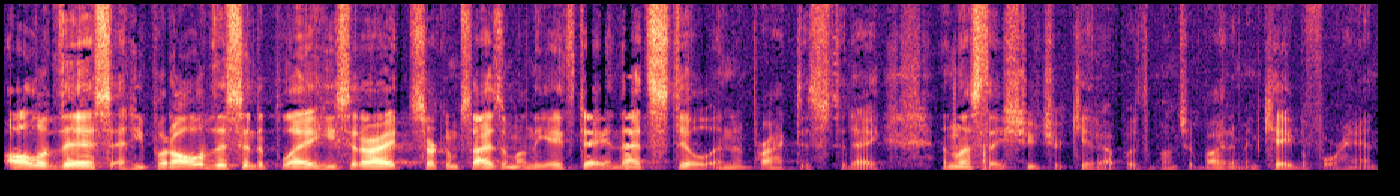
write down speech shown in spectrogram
all of this and he put all of this into play, he said, All right, circumcise them on the eighth day. And that's still in the practice today, unless they shoot your kid up with a bunch of vitamin K beforehand.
